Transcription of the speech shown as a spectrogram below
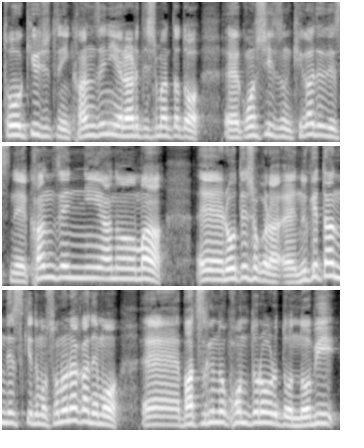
投球術に完全にやられてしまったと、えー、今シーズン怪我でですね完全にあの、まあえー、ローテーションから、えー、抜けたんですけどもその中でも、え、抜群のコントロールと伸び、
